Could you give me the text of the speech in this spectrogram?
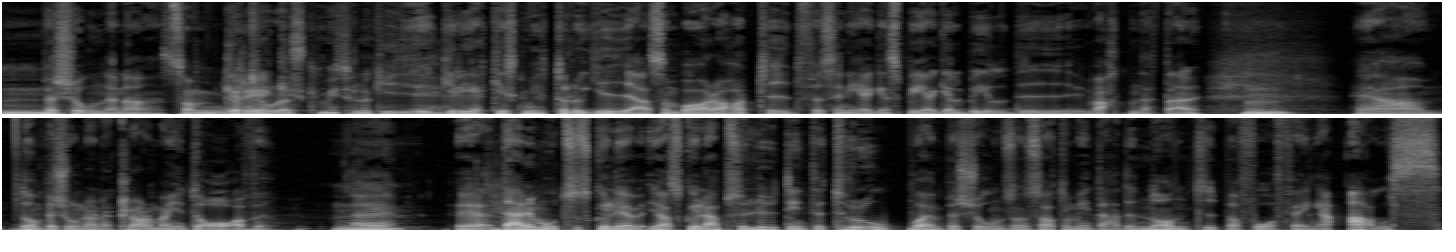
Mm. personerna som jag tror... Grekisk mytologi. Grekisk mytologi, ja, som bara har tid för sin egen spegelbild i vattnet där. Mm. Ja, de personerna klarar man ju inte av. Nej, Däremot så skulle jag, jag skulle absolut inte tro på en person som sa att de inte hade någon typ av fåfänga alls.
